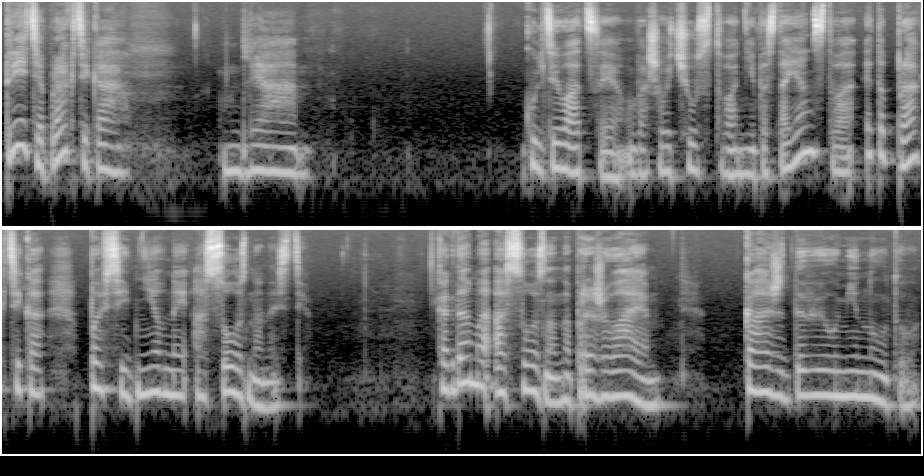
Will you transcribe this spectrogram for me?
Третья практика для культивации вашего чувства непостоянства — это практика повседневной осознанности. Когда мы осознанно проживаем каждую минуту,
